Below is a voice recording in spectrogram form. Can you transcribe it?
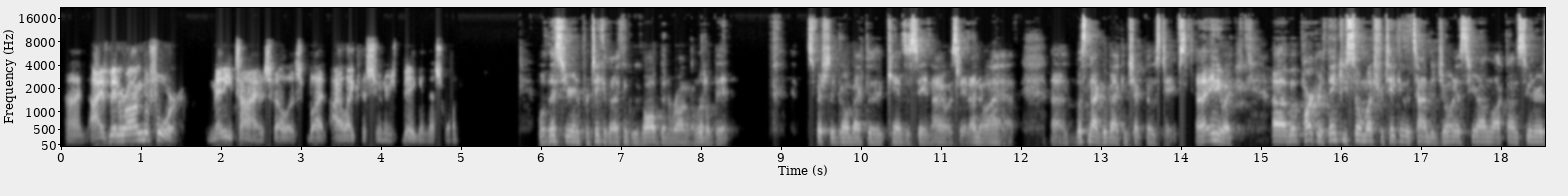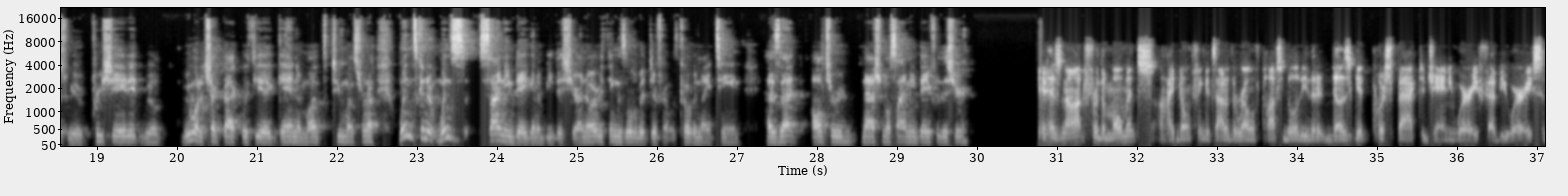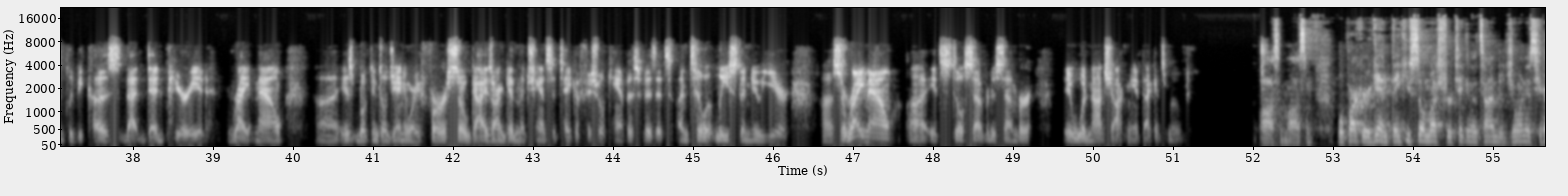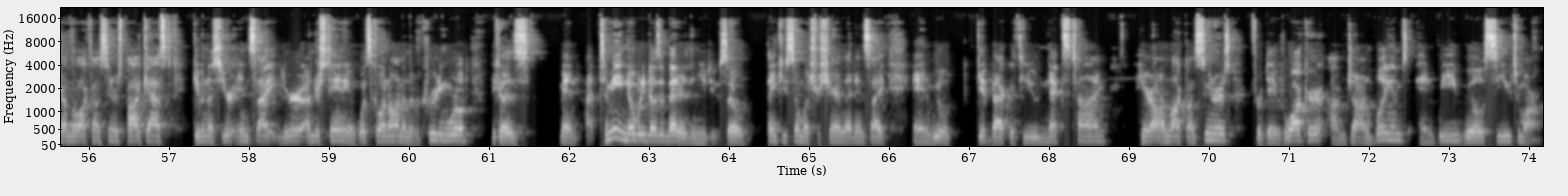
uh, I've been wrong before many times, fellas, but I like the Sooners big in this one. Well, this year in particular, I think we've all been wrong a little bit especially going back to Kansas State and Iowa State. I know I have. Uh, let's not go back and check those tapes. Uh, anyway, uh, but Parker, thank you so much for taking the time to join us here on Locked On Sooners. We appreciate it. We'll we want to check back with you again a month, two months from now. When's gonna when's signing day gonna be this year? I know everything is a little bit different with COVID nineteen. Has that altered National Signing Day for this year? It has not for the moment. I don't think it's out of the realm of possibility that it does get pushed back to January, February, simply because that dead period right now uh, is booked until January 1st. So guys aren't getting the chance to take official campus visits until at least the new year. Uh, so right now, uh, it's still set for December. It would not shock me if that gets moved. Awesome, awesome. Well, Parker, again, thank you so much for taking the time to join us here on the Locked On Sooners podcast, giving us your insight, your understanding of what's going on in the recruiting world. Because, man, to me, nobody does it better than you do. So, thank you so much for sharing that insight, and we will get back with you next time here on Locked On Sooners. For David Walker, I'm John Williams, and we will see you tomorrow.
